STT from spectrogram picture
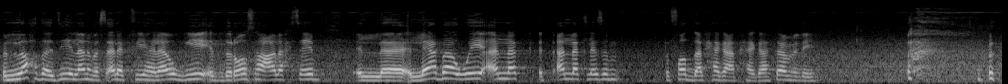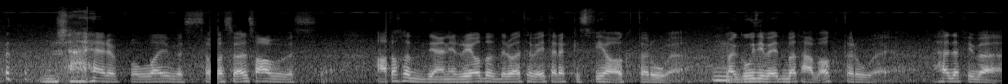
في اللحظة دي اللي أنا بسألك فيها لو جه الدراسة على حساب ال- اللعبة وقال لك اتقال لك لازم تفضل حاجة عن حاجة هتعمل إيه؟ مش عارف والله بس هو سؤال صعب بس أعتقد يعني الرياضة دلوقتي بقيت أركز فيها أكتر ومجهودي بقيت بتعب أكتر وهدفي بقى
